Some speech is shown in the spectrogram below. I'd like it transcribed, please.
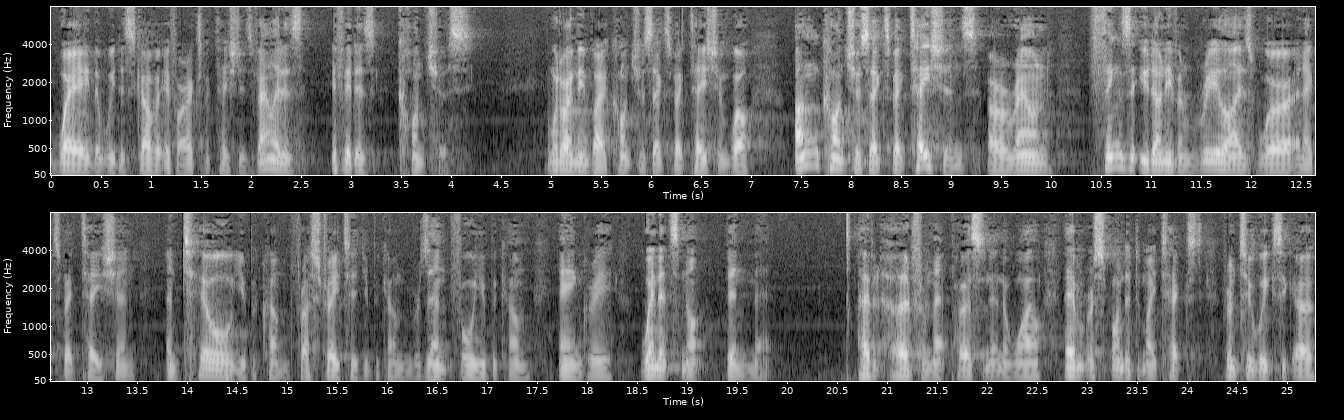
way that we discover if our expectation is valid is if it is conscious. And what do I mean by a conscious expectation? Well, unconscious expectations are around things that you don't even realize were an expectation until you become frustrated, you become resentful, you become angry when it's not been met. I haven't heard from that person in a while. They haven't responded to my text from two weeks ago.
